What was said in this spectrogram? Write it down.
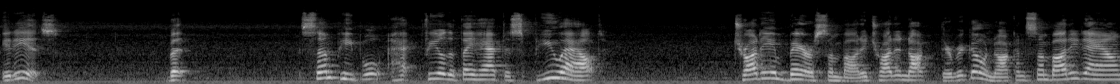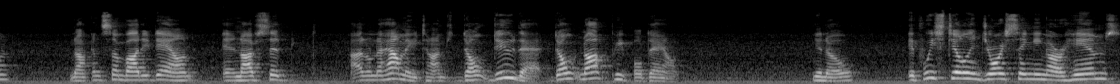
it is. But some people feel that they have to spew out, try to embarrass somebody, try to knock, there we go, knocking somebody down, knocking somebody down. And I've said, I don't know how many times, don't do that. Don't knock people down. You know, if we still enjoy singing our hymns,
